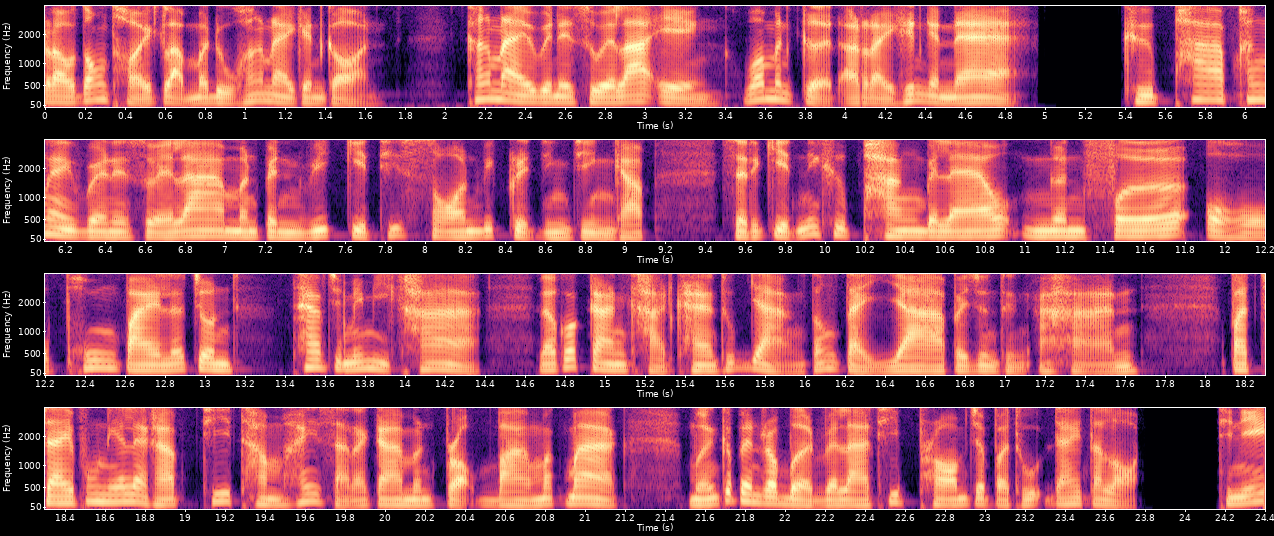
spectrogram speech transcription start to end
เราต้องถอยกลับมาดูข้างในกันก่อน ข้างในเวเนซุเอลาเองว่ามันเกิดอะไรขึ้นกันแน่ คือภาพข้างในเวเนซุเอลา มันเป็นวิกฤตที่ซ้อนวิกฤตจริง ๆ ครับ เศรษฐกิจนี่คือพังไปแล้ว เงินเฟ้อ โอ้โห พุ่งไปแล้วจนแทบจะไม่มีค่า แล้วก็การขาดแคลนทุกอย่างตั้งแต่ยาไปจนถึงอาหาร ปัจจัยพวกนี้แหละครับ ที่ทำให้สถานการณ์มันเปราะบางมาก ๆ เหมือนกับเป็นระเบิดเวลาที่พร้อมจะปะทุได้ตลอด ทีนี้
